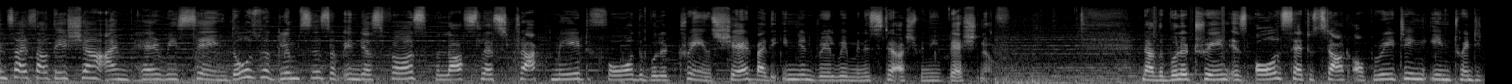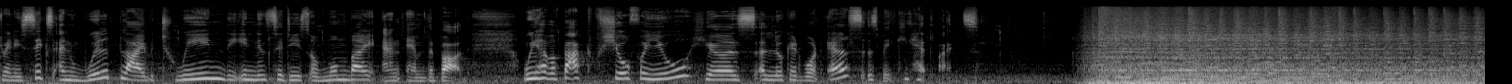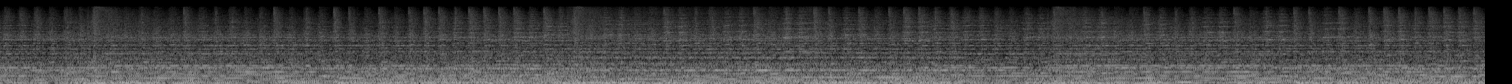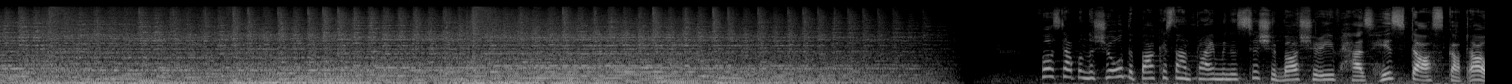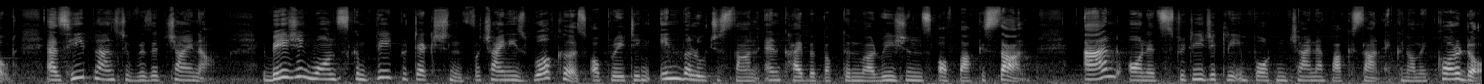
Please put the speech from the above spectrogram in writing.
Inside South Asia. I'm Bhairavi Singh. Those were glimpses of India's first ballastless track made for the bullet trains shared by the Indian Railway Minister Ashwini Vaishnaw. Now, the bullet train is all set to start operating in 2026 and will ply between the Indian cities of Mumbai and Ahmedabad. We have a packed show for you. Here's a look at what else is making headlines. Up on the show, the Pakistan Prime Minister Shehbaz Sharif has his task cut out as he plans to visit China. Beijing wants complete protection for Chinese workers operating in Balochistan and Khyber Pakhtunkhwa regions of Pakistan and on its strategically important China-Pakistan economic corridor.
